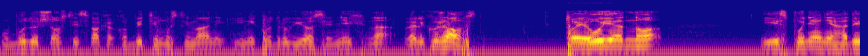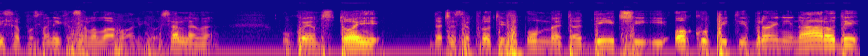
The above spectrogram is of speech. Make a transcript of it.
u budućnosti svakako biti muslimani i niko drugi osim njih na veliku žalost. To je ujedno i ispunjenje hadisa poslanika sallallahu alaihi wasallam u kojem stoji da će se protiv ummeta dići i okupiti brojni narodi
